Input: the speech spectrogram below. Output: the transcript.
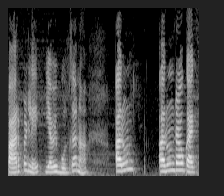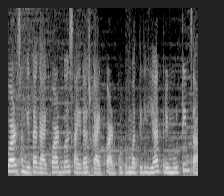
पार पडले यावेळी बोलताना अरुण अरुणराव गायकवाड संगीता गायकवाड व साईराज गायकवाड कुटुंबातील या त्रिमूर्तींचा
